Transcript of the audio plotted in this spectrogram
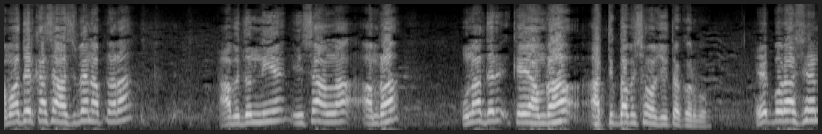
আমাদের কাছে আসবেন আপনারা আবেদন নিয়ে। ইনশাআল্লাহ আমরা ওনাদেরকে আমরা আর্থিকভাবে সহযোগিতা করব। এরপর আসেন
